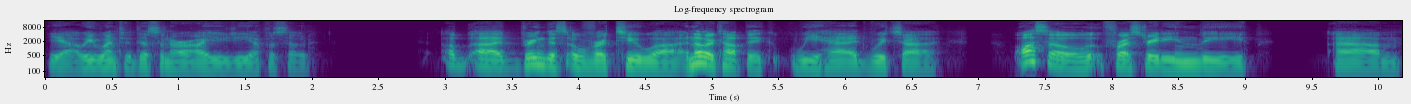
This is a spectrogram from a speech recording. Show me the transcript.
Yeah, we went through this in our IUD episode. I'll uh, bring this over to uh, another topic we had, which uh, also frustratingly um,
